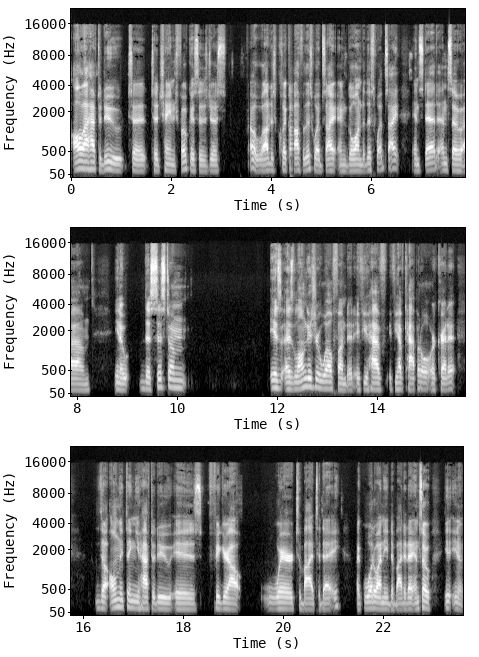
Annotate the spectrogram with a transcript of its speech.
all I have to do to to change focus is just oh well I'll just click off of this website and go onto this website instead. And so um, you know the system is as long as you're well funded if you have if you have capital or credit the only thing you have to do is figure out where to buy today like what do i need to buy today? And so you, know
